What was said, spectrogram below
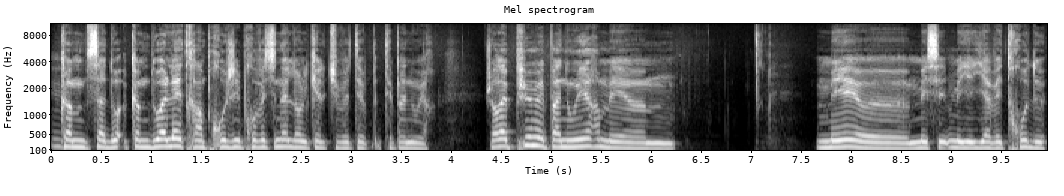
mm. comme, ça doit, comme doit l'être un projet professionnel dans lequel tu veux t'épanouir. J'aurais pu m'épanouir, mais. Euh, mais euh, mais il y avait trop de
